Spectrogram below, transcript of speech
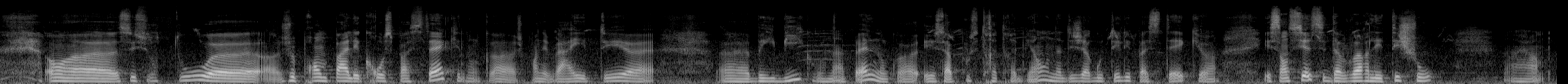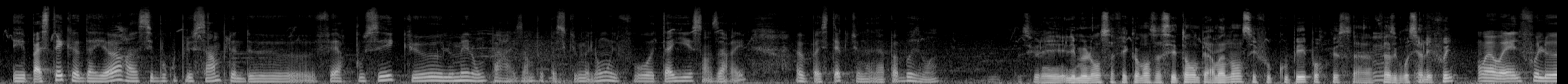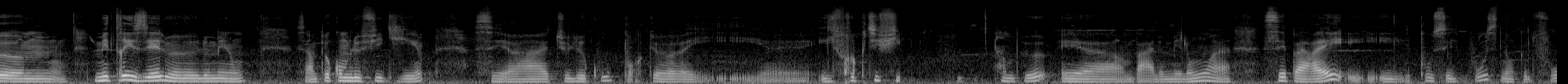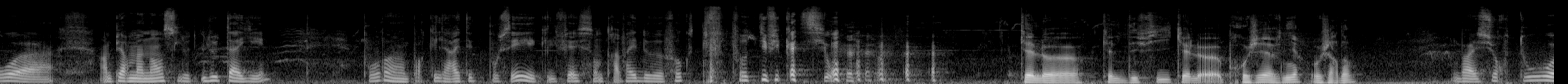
Euh, c'est surtout, euh, je prends pas les grosses pastèques, donc euh, je prends des variétés baby, comme on appelle, donc, et ça pousse très très bien. On a déjà goûté les pastèques. Essentiel, c'est d'avoir l'été chaud. Et pastèque d'ailleurs, c'est beaucoup plus simple de faire pousser que le melon par exemple, parce que le melon il faut tailler sans arrêt. Pastèque, tu n'en as pas besoin. Parce que les, melons, ça fait comment? Ça s'étend en permanence Il faut couper pour que ça fasse grossir les fruits? Ouais, ouais, il faut le euh, maîtriser le, melon. C'est un peu comme le figuier. C'est euh, tu le coupes pour que euh, il, fructifie un peu. Et bah, le melon, c'est pareil. Il, pousse, il pousse. Donc il faut en permanence le tailler pour, euh, pour qu'il arrête de pousser et qu'il fasse son travail de fructification. quel, euh, quel défi, quel euh, projet à venir au jardin? Bah, Surtout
